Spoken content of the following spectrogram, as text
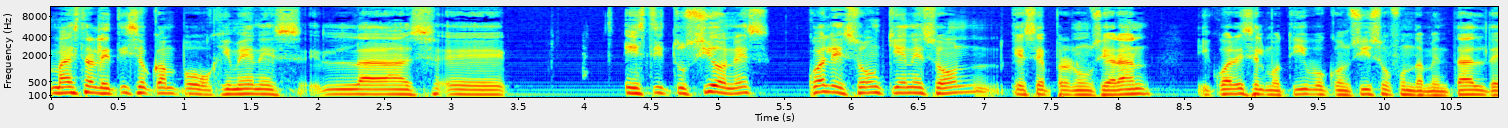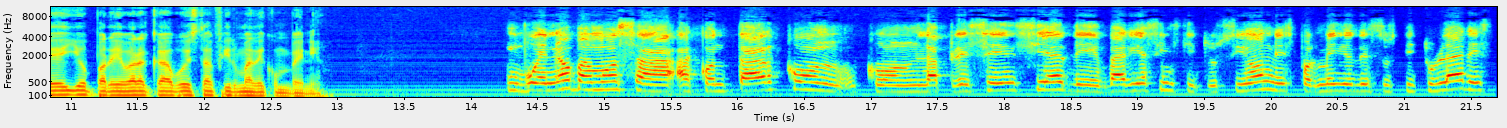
maestra Leticia Ocampo Jiménez, las eh, instituciones, ¿cuáles son, quiénes son que se pronunciarán y cuál es el motivo conciso fundamental de ello para llevar a cabo esta firma de convenio? Bueno, vamos a, contar con, con, la presencia de varias instituciones por medio de sus titulares,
